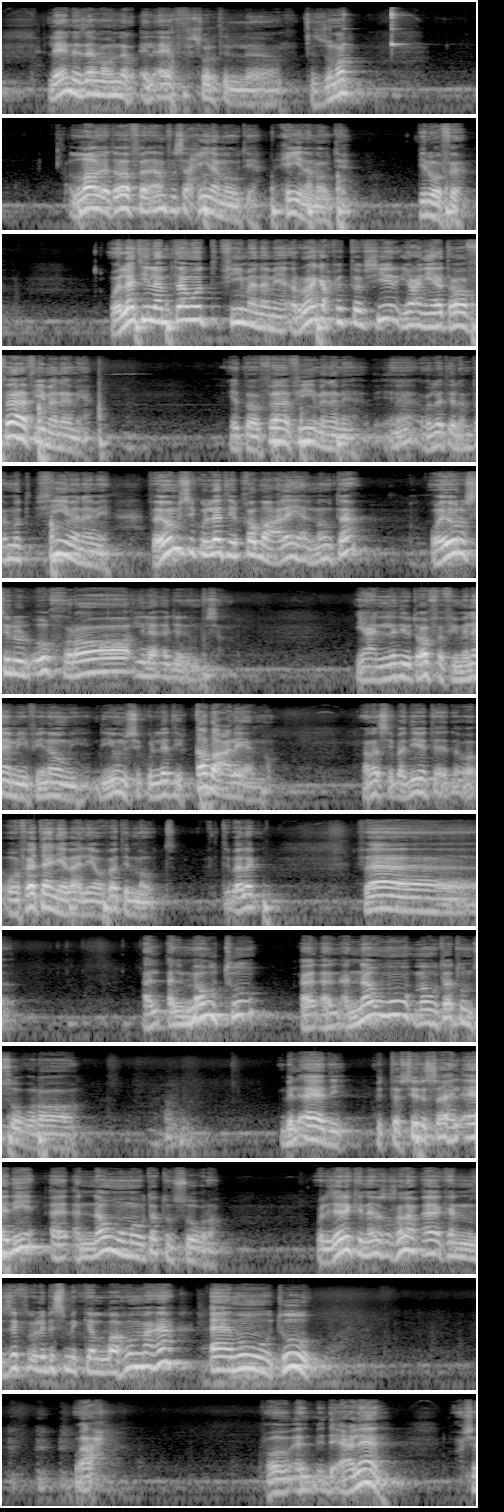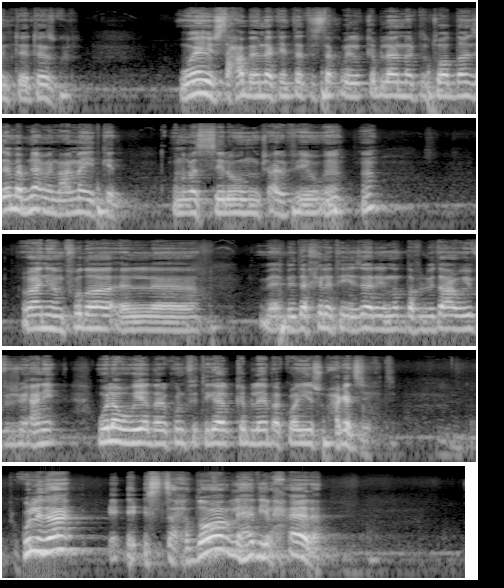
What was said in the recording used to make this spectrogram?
لأن زي ما قلنا الآية في سورة ال- الزمر الله يتوفى الأنفس حين موتها حين موتها. دي الوفاة. والتي لم تمت في منامها. الراجح في التفسير يعني يتوفاها في منامها. يتوفاها في منامها. والتي لم تمت في منامها. فيمسك التي قضى عليها الموت ويرسل الأخرى إلى أجل مسمى. يعني الذي يتوفى في منامه في نومه دي يمسك التي قضى عليها الموت. خلاص يبقى دي وفاة تانية بقى اللي هي وفاة الموت. خدت بالك ف ال- الموت ال- ال- النوم موتة صغرى. بالآية دي بالتفسير الصحيح الآية دي النوم موتة صغرى. ولذلك النبي صلى الله عليه وسلم آه كان الذكر يقول باسمك اللهم ها أموت. وأحيا هو ده إعلان عشان تذكر. ويستحب إنك أنت تستقبل القبلة إنك تتوضأ زي ما بنعمل مع الميت كده ونغسله ومش عارف إيه وايه؟ وأن ينفض بداخلة إزاره ينظف البتاع ويفرش يعني ولو يقدر يكون في اتجاه القبلة يبقى كويس وحاجات زي كده فكل ده استحضار لهذه الحالة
